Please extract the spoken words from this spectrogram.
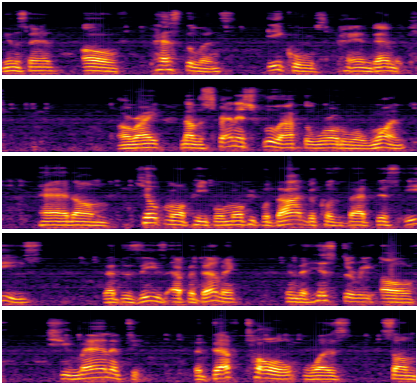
You understand? Of pestilence equals pandemic. All right. Now the Spanish flu after World War One had um, killed more people. More people died because of that disease, that disease epidemic in the history of humanity. The death toll was some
